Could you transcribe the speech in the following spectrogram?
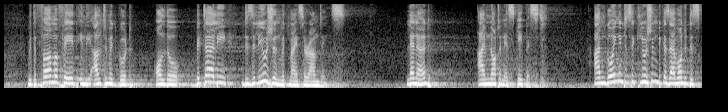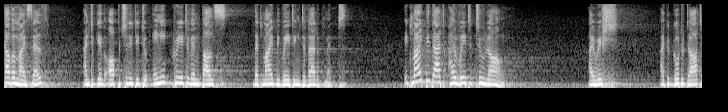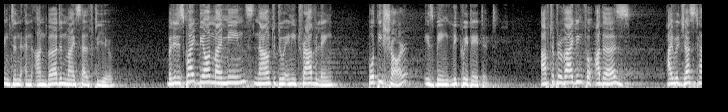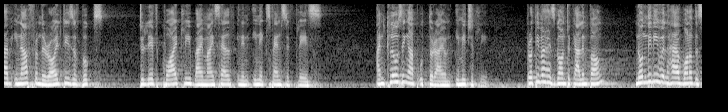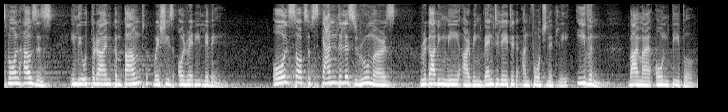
with a firmer faith in the ultimate good, although bitterly disillusioned with my surroundings. Leonard, I'm not an escapist. I'm going into seclusion because I want to discover myself and to give opportunity to any creative impulse that might be waiting development. It might be that I waited too long. I wish I could go to Dartington and unburden myself to you. But it is quite beyond my means now to do any traveling. Potishore is being liquidated. After providing for others, I will just have enough from the royalties of books to live quietly by myself in an inexpensive place. I'm closing up Uttarayan immediately. Pratima has gone to Kalimpong. Nandini will have one of the small houses in the Uttarayan compound where she's already living. All sorts of scandalous rumors regarding me are being ventilated, unfortunately, even by my own people.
